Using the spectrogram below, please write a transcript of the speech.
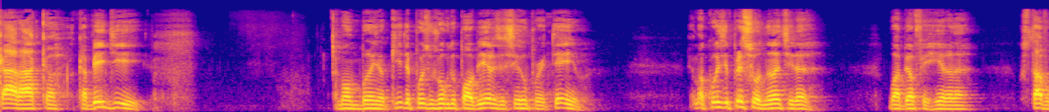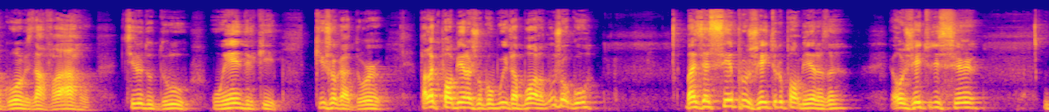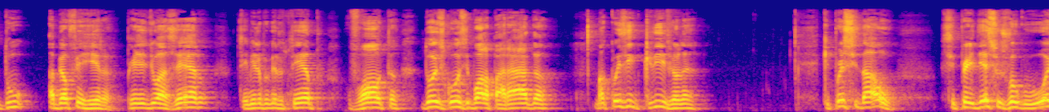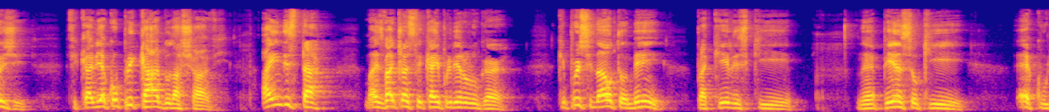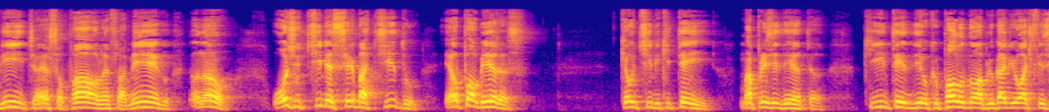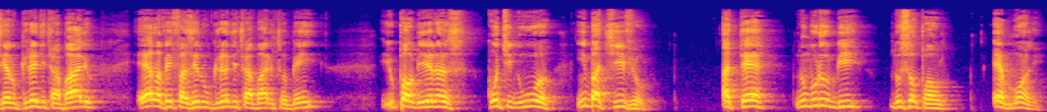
Caraca, acabei de tomar um banho aqui depois do jogo do Palmeiras e Cerro Portenho. É uma coisa impressionante, né? O Abel Ferreira, né? Gustavo Gomes, Navarro, Tiro Dudu, o Hendrick, que jogador. Fala que o Palmeiras jogou muita bola, não jogou. Mas é sempre o jeito do Palmeiras, né? É o jeito de ser do Abel Ferreira. Perde de 1 a 0, termina o primeiro tempo, volta, dois gols de bola parada. Uma coisa incrível, né? Que por sinal, se perdesse o jogo hoje, ficaria complicado na chave. Ainda está, mas vai classificar em primeiro lugar. Que por sinal também, para aqueles que né, pensam que é Corinthians, é São Paulo, é Flamengo. Não, não. Hoje o time a ser batido é o Palmeiras que é um time que tem uma presidenta que entendeu que o Paulo Nobre e o Gagliotti fizeram um grande trabalho, ela vem fazendo um grande trabalho também, e o Palmeiras continua imbatível até no Murumbi do São Paulo. É mole.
